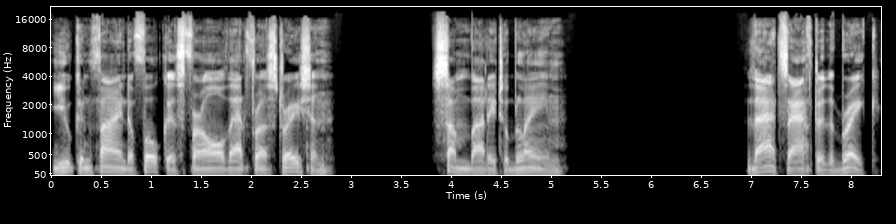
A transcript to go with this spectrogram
you can find a focus for all that frustration. Somebody to blame. That's after the break.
